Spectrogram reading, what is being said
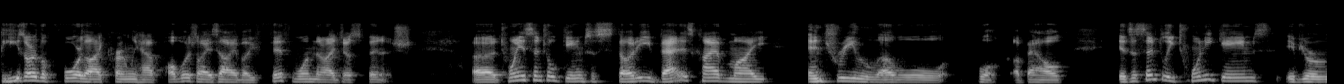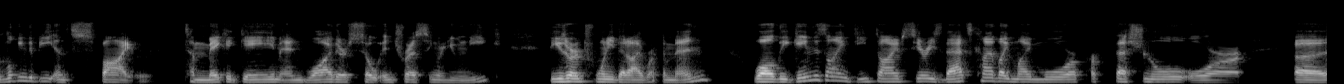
these are the four that I currently have published. I have a fifth one that I just finished. Uh, 20 Essential Games to Study, that is kind of my entry level book about it's essentially 20 games if you're looking to be inspired to make a game and why they're so interesting or unique. These are 20 that I recommend. While the game design deep dive series, that's kind of like my more professional or uh,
